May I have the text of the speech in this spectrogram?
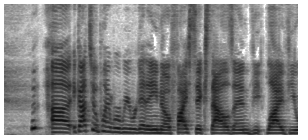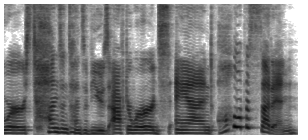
uh, it got to a point where we were getting, you know, five, 6,000 v- live viewers, tons and tons of views afterwards. And all of a sudden,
